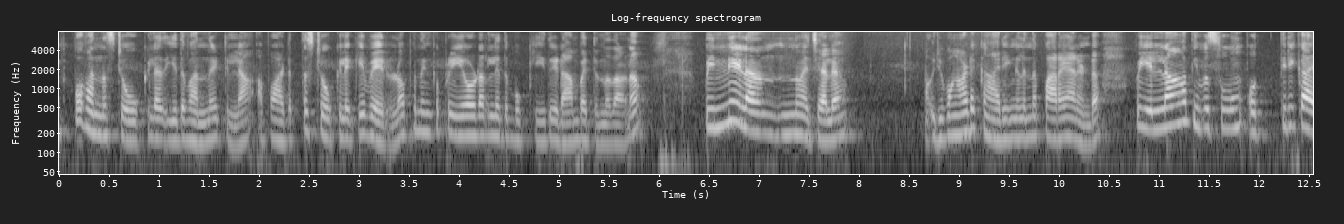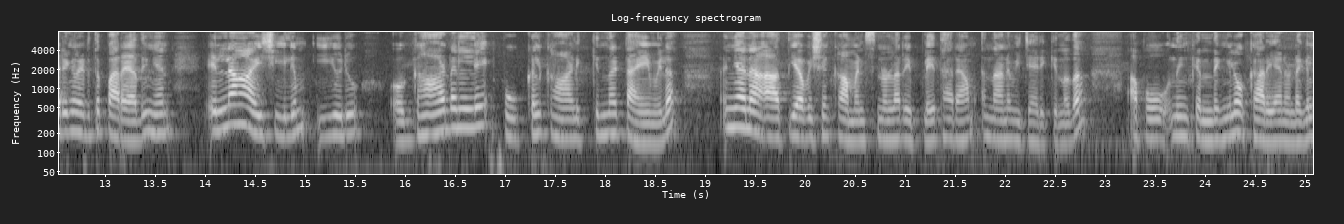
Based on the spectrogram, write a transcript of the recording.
ഇപ്പോൾ വന്ന സ്റ്റോക്കിൽ ഇത് വന്നിട്ടില്ല. അപ്പോൾ അടുത്ത സ്റ്റോക്കിലേക്കേ വരുള്ളൂ. അപ്പോൾ നിങ്ങൾക്ക് പ്രീ ഓർഡറിൽ ഇത് ബുക്ക് ചെയ്ത് ഇടാൻ പറ്റുന്നതാണ്. പിന്നെയുള്ളതെന്ന് വെച്ചാൽ ഒരുപാട് കാര്യങ്ങൾ ഇന്ന് പറയാനുണ്ട്. അപ്പോൾ എല്ലാ ദിവസവും ഒത്തിരി കാര്യങ്ങൾ എടുത്ത് പറയാതെ ഞാൻ എല്ലാ ആഴ്ചയിലും ഈ ഒരു ഗാർഡനിലെ പൂക്കൾ കാണിക്കുന്ന ടൈമിൽ ഞാൻ അത്യാവശ്യം കമൻസിനുള്ള റിപ്ലൈ തരാം എന്നാണ് വിചാരിക്കുന്നത്. അപ്പോൾ നിങ്ങൾക്ക് എന്തെങ്കിലുമൊക്കെ അറിയാനുണ്ടെങ്കിൽ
